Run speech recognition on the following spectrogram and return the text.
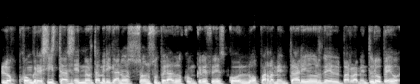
los congresistas norteamericanos son superados con creces con los parlamentarios del Parlamento Europeo,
